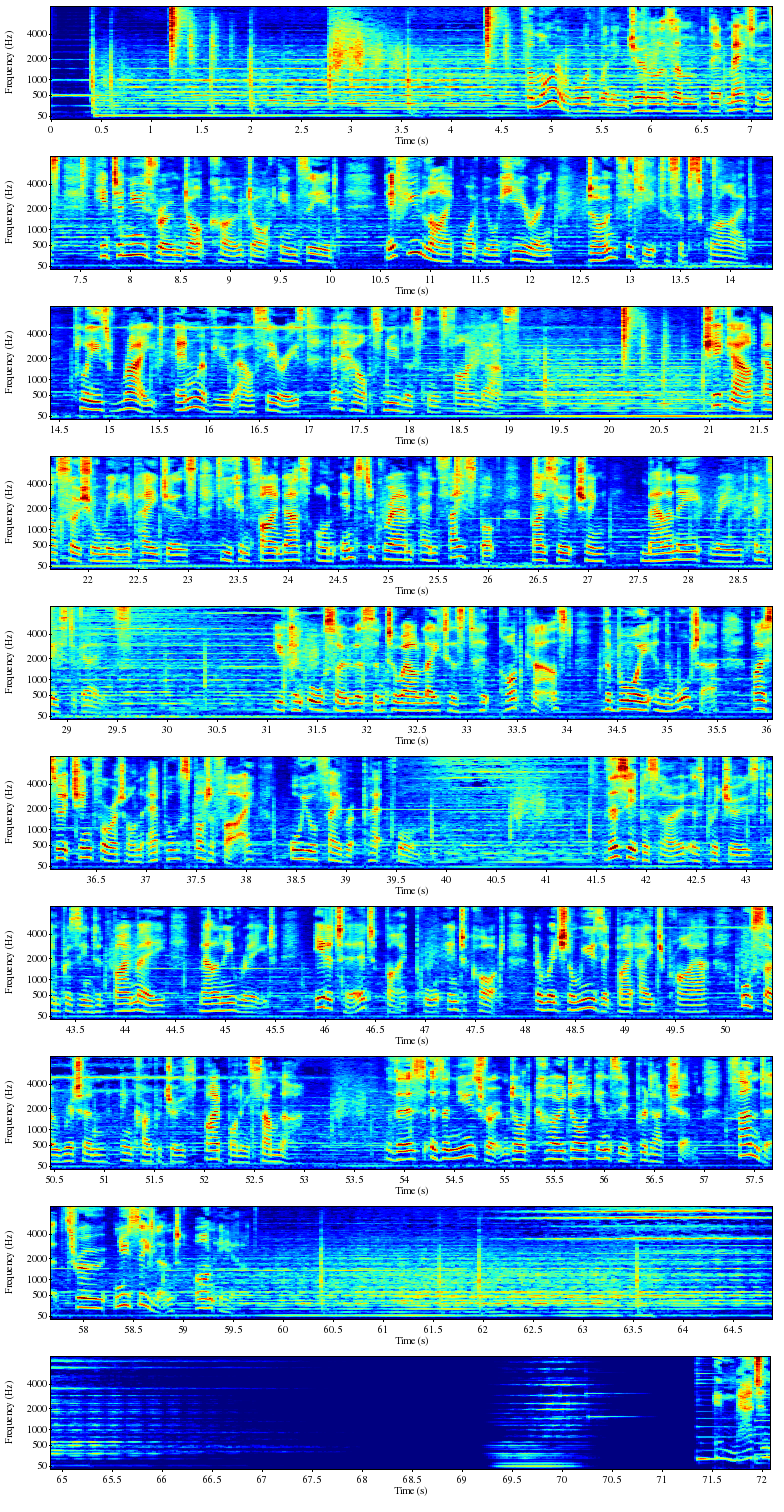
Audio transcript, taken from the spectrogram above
For more award winning journalism that matters, head to newsroom.co.nz. If you like what you're hearing, don't forget to subscribe. Please rate and review our series, it helps new listeners find us. Check out our social media pages. You can find us on Instagram and Facebook by searching Melanie Reid Investigates. You can also listen to our latest hit podcast, The Boy in the Water, by searching for it on Apple, Spotify, or your favourite platform. This episode is produced and presented by me, Melanie Reid, edited by Paul Entercott, original music by Age Pryor, also written and co-produced by Bonnie Sumner. This is a newsroom.co.nz production, funded through New Zealand On Air.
